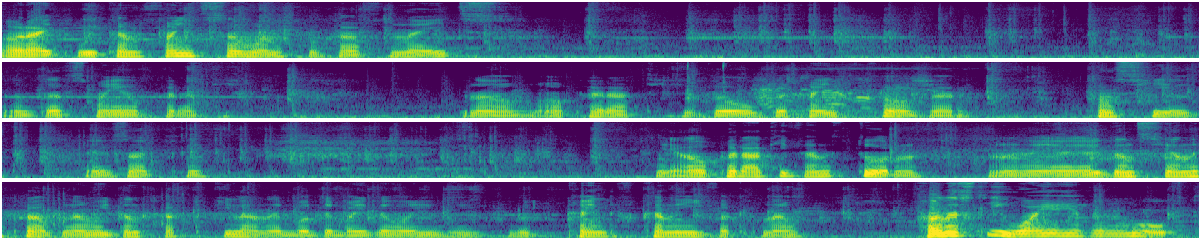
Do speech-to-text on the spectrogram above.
Alright, we can find someone who have nades. And that's my operative. No, operative go behind cover. Concealed. Exactly. Yeah, operative and turn. I, don't see any problem. We don't have to kill anybody, by the way. We kind of can evac now. Honestly, why I even moved?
